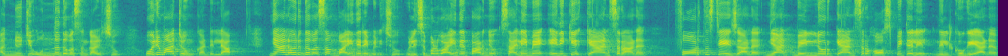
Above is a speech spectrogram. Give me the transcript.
അഞ്ഞൂറ്റി ഒന്ന് ദിവസം കഴിച്ചു. ഒരു മാറ്റവും കണ്ടില്ല. ഞാൻ ഒരു ദിവസം വൈദ്യരെ വിളിച്ചു. വിളിച്ചപ്പോൾ വൈദ്യർ പറഞ്ഞു സലീമെ എനിക്ക് ക്യാൻസർ ആണ്. ഫോർത്ത് സ്റ്റേജ് ആണ്. ഞാൻ വെല്ലൂർ ക്യാൻസർ ഹോസ്പിറ്റലിൽ നിൽക്കുകയാണ്.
